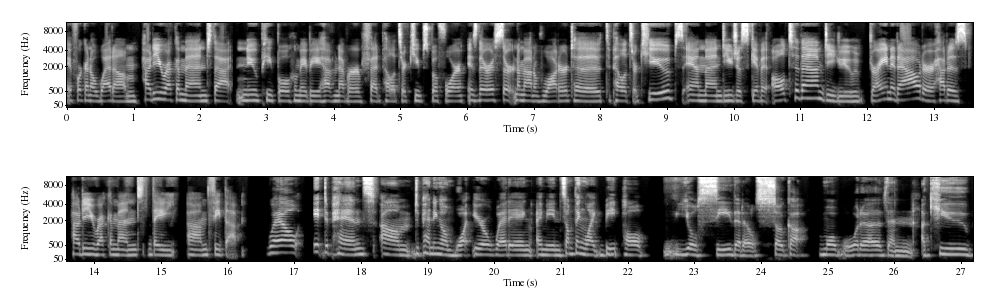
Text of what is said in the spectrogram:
if we're going to wet them? How do you recommend that new people who maybe have never fed pellets or cubes before? Is there a certain amount of water to, to pellets or cubes? And then do you just give it all to them? Do you drain it out or how does, how do you recommend they um, feed that? Well, it depends. Um, depending on what you're wetting. I mean, something like beet pulp, you'll see that it'll soak up more water than a cube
